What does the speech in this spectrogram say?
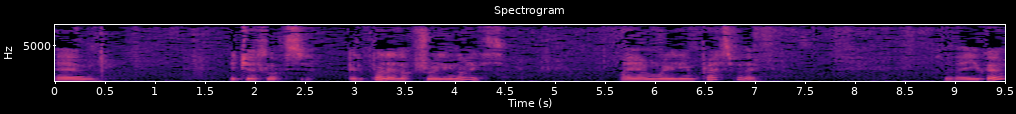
Um, it just looks, it, well, it looks really nice. I am really impressed with it. So there you go.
